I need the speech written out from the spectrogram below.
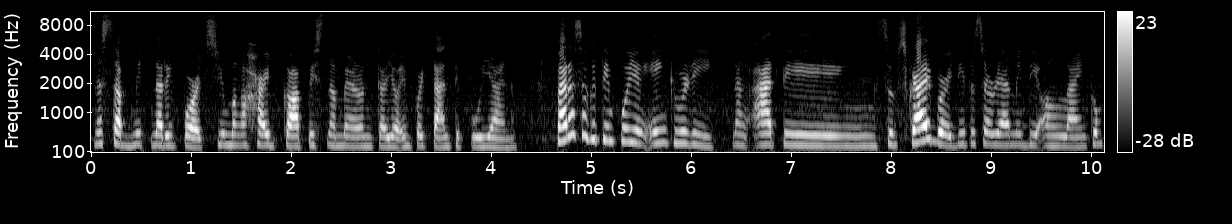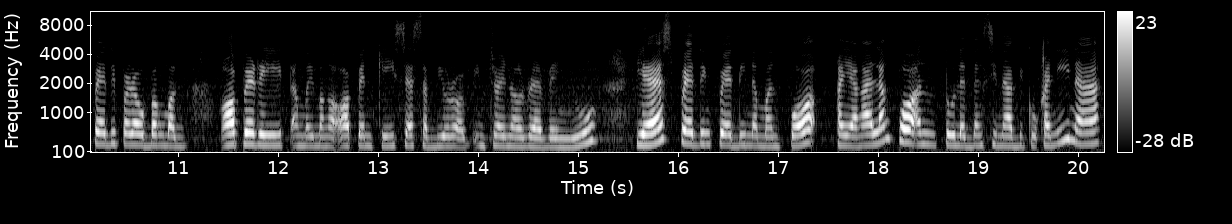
na-submit na reports. Yung mga hard copies na meron kayo, importante po yan. Para sagutin po yung inquiry ng ating subscriber dito sa Remedy Online, kung pwede pa raw bang mag-operate ang may mga open cases sa Bureau of Internal Revenue. Yes, pwedeng pwede naman po. Kaya nga lang po, ang tulad ng sinabi ko kanina,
